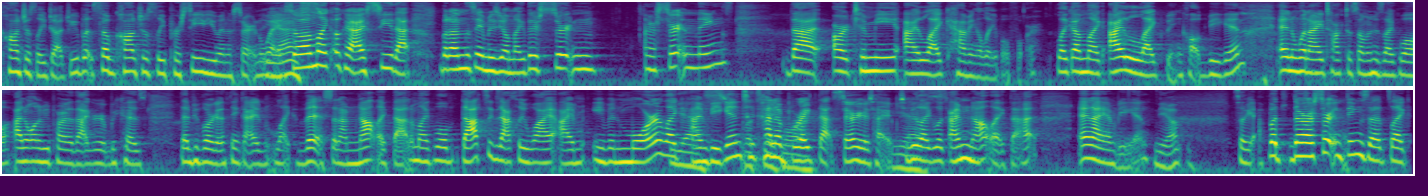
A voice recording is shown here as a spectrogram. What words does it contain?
consciously judge you but subconsciously perceive you in a certain way. So i'm like okay i see that. But i'm the same as you. I'm like there's certain there's certain things that are to me i like having a label for. Like i'm like i like being called vegan. And when i talk to someone who's like well i don't want to be part of that group because then people are going to think i'm like this and i'm not like that. I'm like well that's exactly why i'm even more like i'm vegan to kind of more. break that stereotype to be like look i'm not like that and i am vegan. Yep. so yeah, but there are certain things that's like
